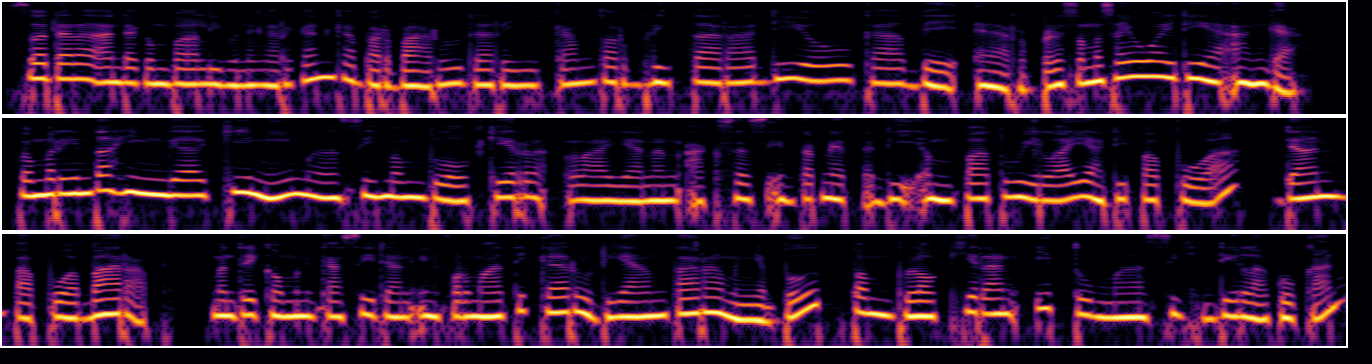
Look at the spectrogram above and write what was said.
Saudara Anda kembali mendengarkan kabar baru dari kantor berita radio KBR bersama saya Waidia Angga. Pemerintah hingga kini masih memblokir layanan akses internet di empat wilayah di Papua dan Papua Barat. Menteri Komunikasi dan Informatika Rudiantara menyebut pemblokiran itu masih dilakukan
